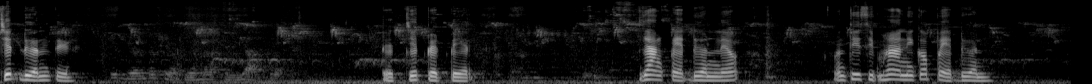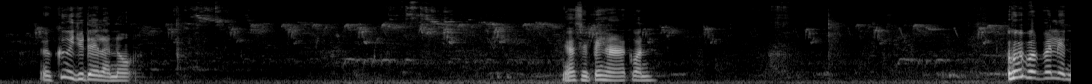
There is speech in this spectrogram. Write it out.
เจ็ดเดือนติแปดเจ็ดแปดแปดย่างแปดเดือนแล้ว วันที่สิบห้านี้ก็แปดเดือน เออ คืออยู่ได้ละเนาะ เดี๋ยวสิไปหาก่อนอุ้ยเพิ่นไปเล่น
